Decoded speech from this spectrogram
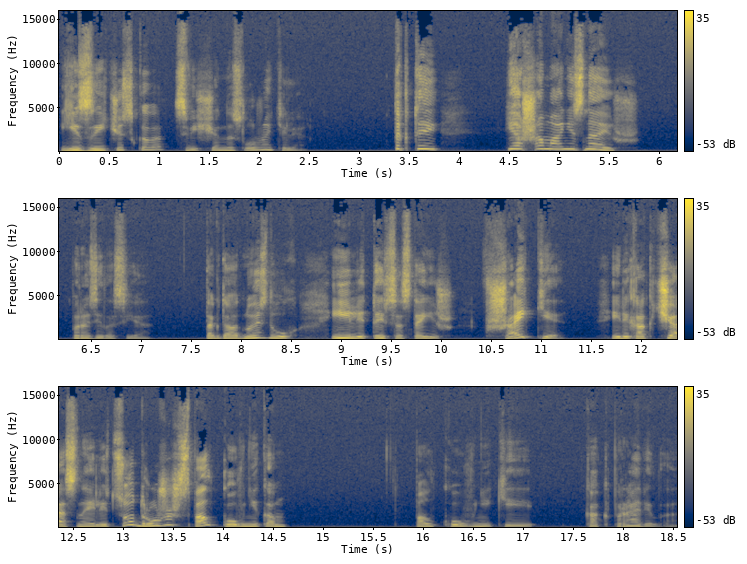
языческого священнослужителя. «Так ты и о шамане знаешь?» — поразилась я. «Тогда одно из двух. Или ты состоишь в шайке, или как частное лицо дружишь с полковником. Полковники, как правило,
